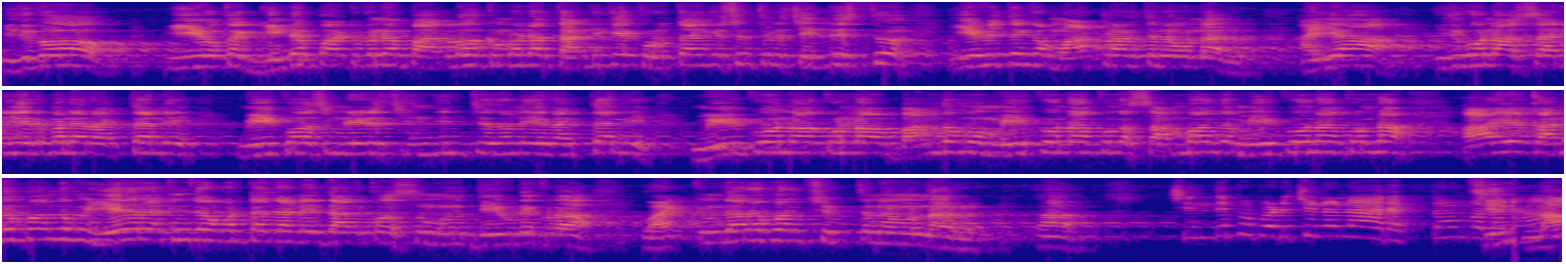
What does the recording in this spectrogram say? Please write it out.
ఇదిగో ఈ యొక్క గిన్నె పట్టుకున్న పరలోకంలో ఉన్న తండ్రికి కృతజ్ఞతలు చెల్లిస్తూ ఈ విధంగా మాట్లాడుతూనే ఉన్నారు. అయ్యా ఇదిగో నా శరీరమైన రక్తాన్ని మీకోసం నేను చిందించదని. ఈ రక్తాన్ని మీకు నాకున్న బంధము మీకు నాకున్న సంబంధం మీకు నాకున్న ఆ యొక్క అనుబంధం ఏ రకంగా ఉంటుందని దానికోసము దేవుడు ఇక్కడ వాక్యం ద్వారా మనకు చెప్తూనే ఉన్నారు చిందింపబడుచున్న నా రక్తం నా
